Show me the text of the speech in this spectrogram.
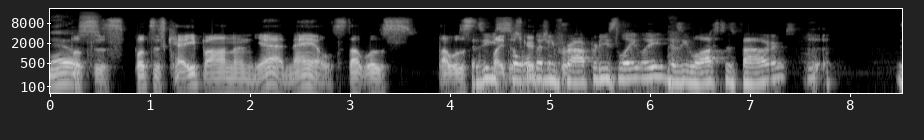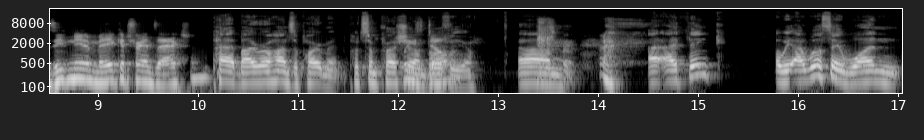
puts his puts his cape on, and yeah, nails. That was that was Has he my sold description any for- properties lately? Has he lost his powers? Does he need to make a transaction? Pat, buy Rohan's apartment. Put some pressure Please on both don't. of you. Um, I, I think we. I will say one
